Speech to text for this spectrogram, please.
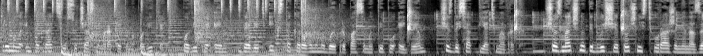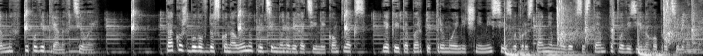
отримала інтеграцію з сучасними ракетами повітря, повітря АIM-9X та керованими боєприпасами типу AGM-65 Меврик, що значно підвищує точність ураження наземних і повітряних цілей. Також було вдосконалено прицільно-навігаційний комплекс, який тепер підтримує нічні місії з використанням нових систем тепловізійного прицілювання.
